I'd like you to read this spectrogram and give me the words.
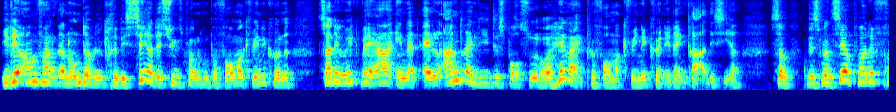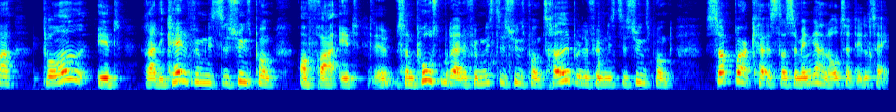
I det omfang, der er nogen, der vil kritisere det synspunkt, hun performer kvindekønnet, så er det jo ikke værre, end at alle andre elitesportsudøvere heller ikke performer kvindekøn i den grad, de siger. Så hvis man ser på det fra både et radikalt feministisk synspunkt, og fra et øh, sådan postmoderne feministisk synspunkt, tredje bølge feministisk synspunkt, så bør Kaster Semenya have lov til at deltage.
